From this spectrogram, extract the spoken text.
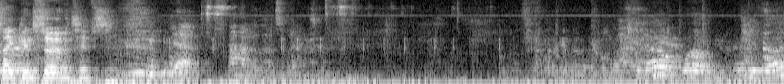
Say conservatives. Uh-huh.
